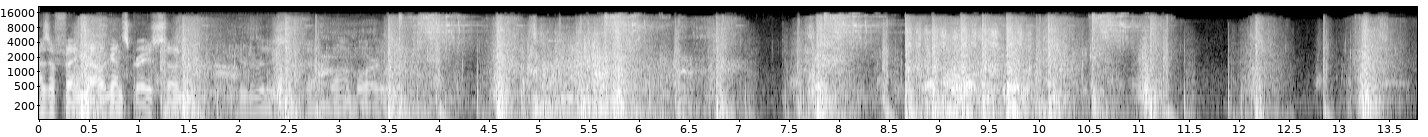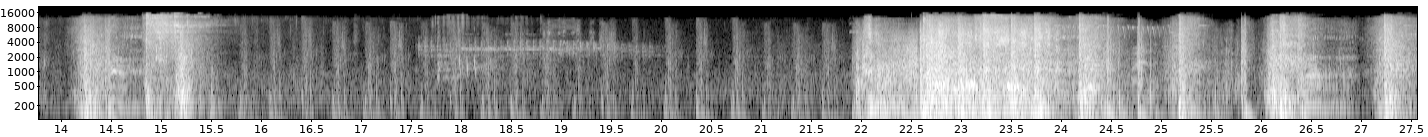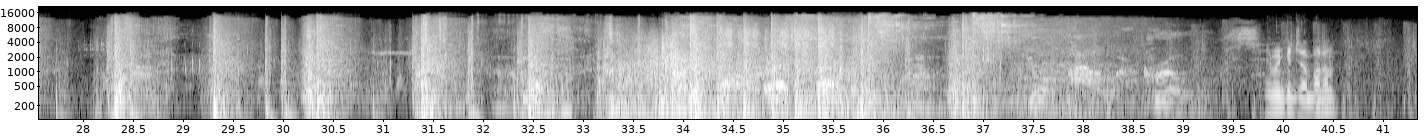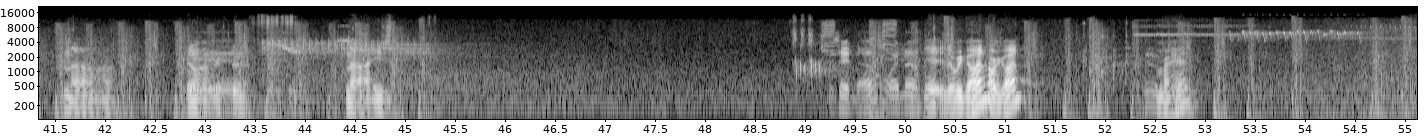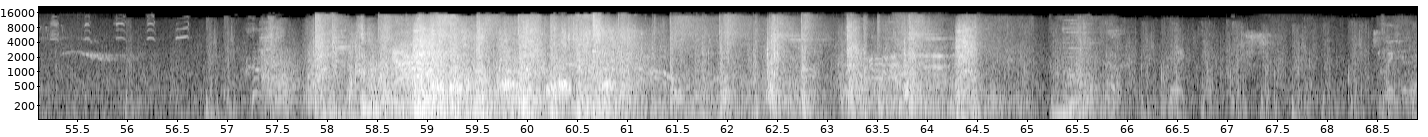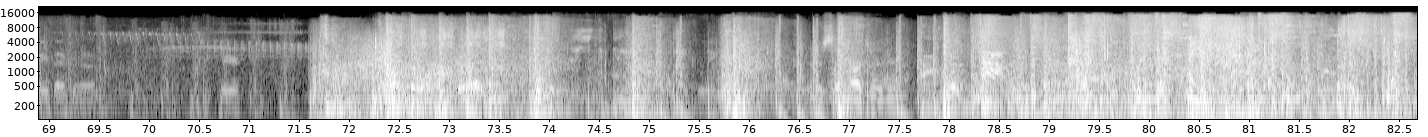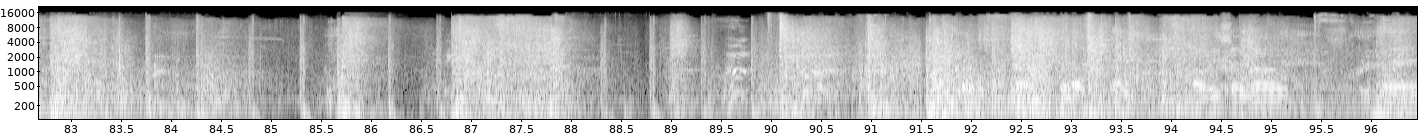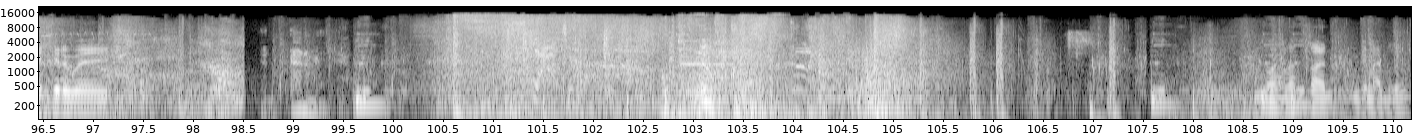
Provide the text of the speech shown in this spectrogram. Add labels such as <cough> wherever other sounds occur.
As a Fang now against Greystone, you're really uh, vulnerable early. Can jump on him? No. huh? You don't have to. Nah, he's. You say no? Why no? Yeah, are we going? Are we going? I'm right here. Get away. An enemy. I'm going left side and get my blue.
